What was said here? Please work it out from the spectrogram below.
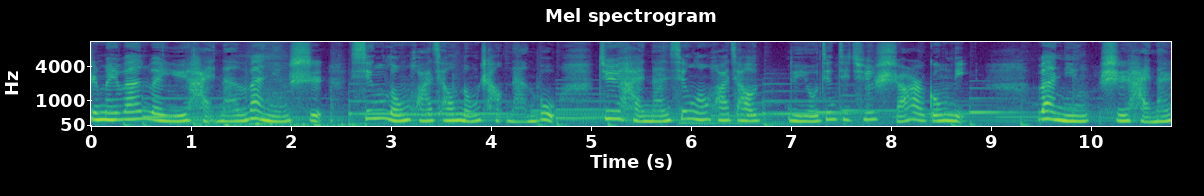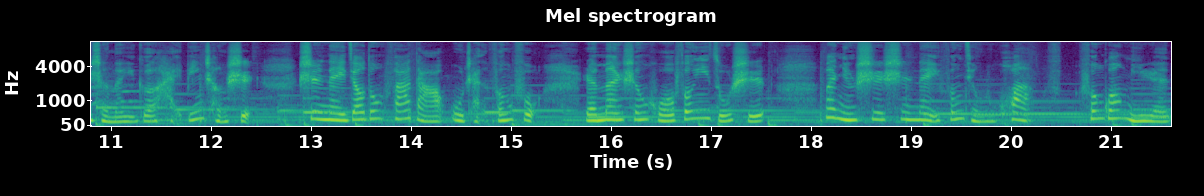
石梅湾位于海南万宁市兴隆华侨农场南部，距海南兴隆华侨旅游经济区十二公里。万宁是海南省的一个海滨城市，市内交通发达，物产丰富，人们生活丰衣足食。万宁市市内风景如画。风光迷人，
